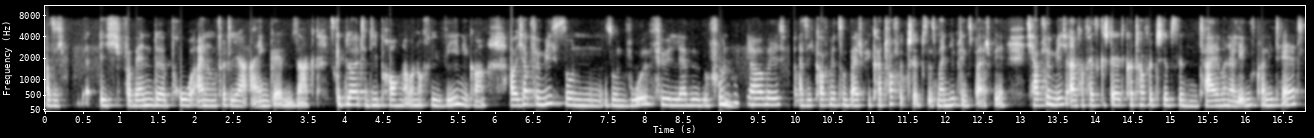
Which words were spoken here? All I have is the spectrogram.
Also ich, ich verwende pro ein und ein Vierteljahr einen gelben Sack. Es gibt Leute, die brauchen aber noch viel weniger. Aber ich habe für mich so ein, so ein Wohlfühllevel gefunden, mhm. glaube ich. Also ich kaufe mir zum Beispiel Kartoffelchips, ist mein Lieblingsbeispiel. Ich habe für mich einfach festgestellt, Kartoffelchips sind ein Teil meiner Lebensqualität.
